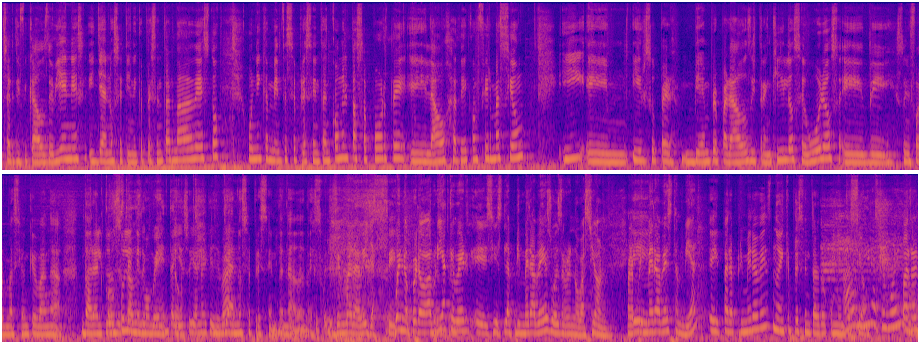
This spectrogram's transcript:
certificados de bienes, y ya no se tiene que presentar nada de esto únicamente se presentan con el pasaporte, eh, la hoja de confirmación y eh, ir súper bien preparados y tranquilos, seguros eh, de su información que van a dar al cónsul en el momento. Y eso ya no hay que llevar. Ya no se presenta nada de eso. Qué maravilla. Bueno, pero habría que ver si es la primera vez o es renovación. ¿Para primera vez también? para primera vez no hay que presentar documentación. Ah, mira, qué bueno. Para,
